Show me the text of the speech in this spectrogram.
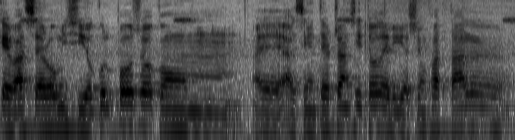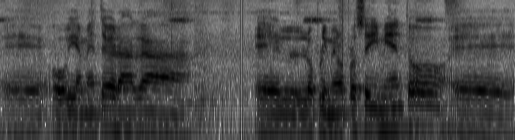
que va a ser homicidio culposo con eh, accidente de tránsito, derivación fatal, eh, obviamente verá la, los primeros procedimientos eh,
